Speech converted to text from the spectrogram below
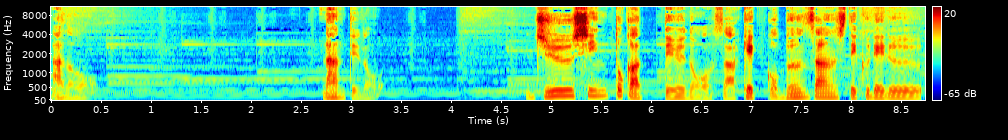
あの、なんていうの、重心とかっていうのをさ、結構分散してくれる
